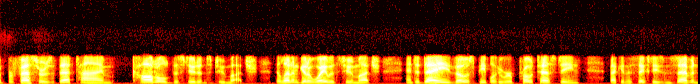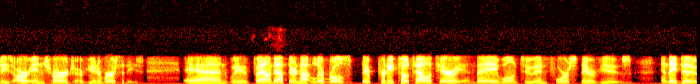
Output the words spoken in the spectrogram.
the professors at that time coddled the students too much. They let them get away with too much. And today, those people who were protesting back in the 60s and 70s are in charge of universities and we've found out they're not liberals, they're pretty totalitarian. They want to enforce their views, and they do.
